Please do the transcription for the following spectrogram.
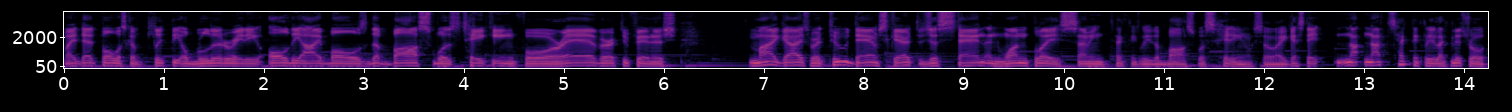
My deadfall was completely obliterating all the eyeballs. The boss was taking forever to finish my guys were too damn scared to just stand in one place. I mean, technically the boss was hitting, so I guess they not not technically like literal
